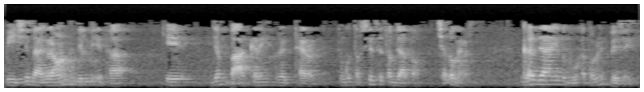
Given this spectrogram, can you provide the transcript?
پیچھے بیک گراؤنڈ دل میں یہ تھا کہ جب بات کریں گے ٹھہرو۔ تم کو تفصیل سے سمجھاتا ہوں۔ چلو گھر۔ گھر جائیں گے تو بھوکا تو بھیجیں گے۔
